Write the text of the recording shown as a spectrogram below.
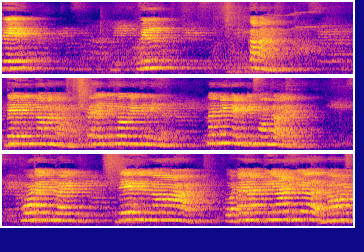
they What I will write? They will not. What I have planned here? Not.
